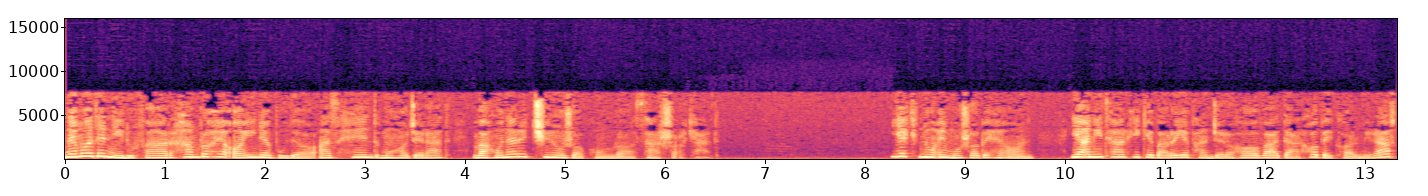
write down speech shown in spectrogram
نماد نیلوفر همراه آین بودا از هند مهاجرت و هنر چین و ژاپن را سرشار کرد. یک نوع مشابه آن یعنی طرحی که برای پنجره ها و درها به کار می رفت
